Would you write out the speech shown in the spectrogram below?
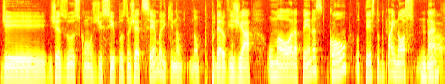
de Jesus com os discípulos no Getsemane, que não, não puderam vigiar uma hora apenas, com o texto do Pai Nosso, né? Uau.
